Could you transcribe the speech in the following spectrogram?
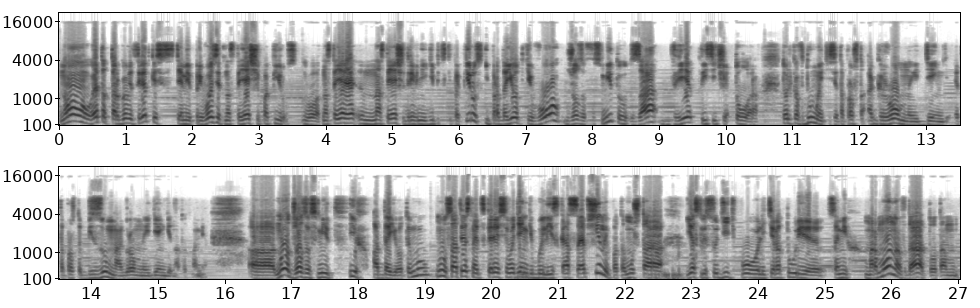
Но этот торговец редкостями привозит настоящий папирус. Вот, настоя... настоящий древнеегипетский папирус и продает его Джозефу Смиту за 2000 долларов. Только вдумайтесь, это просто огромные деньги. Это просто безумно огромные деньги на тот момент. А, но Джозеф Смит их отдает ему. Ну, соответственно, это, скорее всего, деньги были из кассы общины, потому что, если судить по литературе самих мормонов, да, то там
